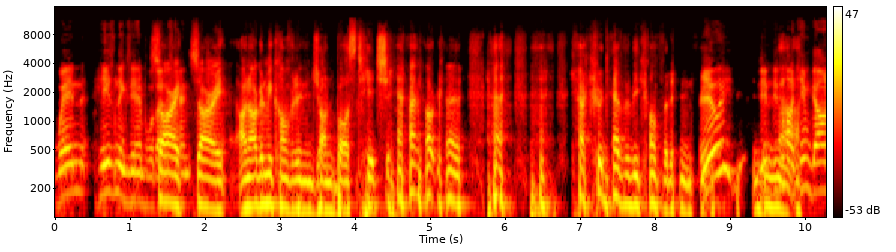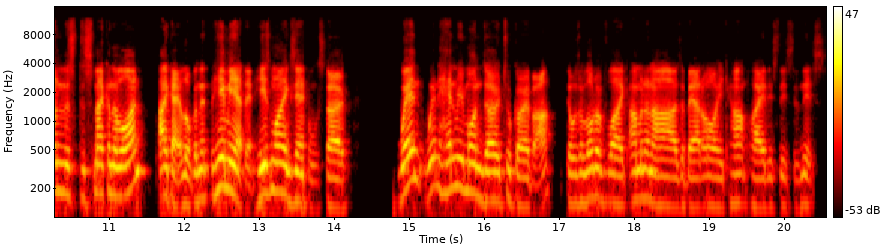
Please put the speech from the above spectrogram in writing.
when here's an example. sorry, ten- sorry, I'm not going to be confident in Jon Bostic. I'm not going to. I could never be confident in. Him. Really? You didn't nah. like him going to, to smack on the line? Okay, look, and then hear me out. Then here's my example. So, when when Henry Mondo took over, there was a lot of like um and ahs about oh he can't play this this and this.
